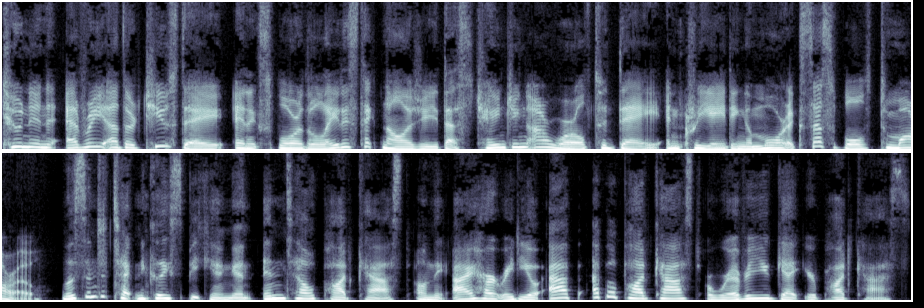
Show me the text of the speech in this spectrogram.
Tune in every other Tuesday and explore the latest technology that's changing our world today and creating a more accessible tomorrow. Listen to Technically Speaking, an Intel podcast on the iHeartRadio app, Apple Podcast, or wherever you get your podcasts.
